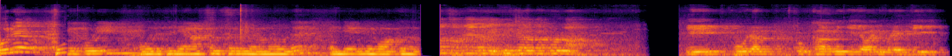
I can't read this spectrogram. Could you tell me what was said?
ഒരു കൂടി പൂരത്തിന്റെ ആശംസകൾ നിന്നുകൊണ്ട് എന്റെ എന്നെ വാക്കുകൾ സമയത്ത് ഈ പൂരം ഉദ്ഘാടനം ചെയ്യുവാൻ ഇവിടെ എത്തിയിരിക്കുന്നു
